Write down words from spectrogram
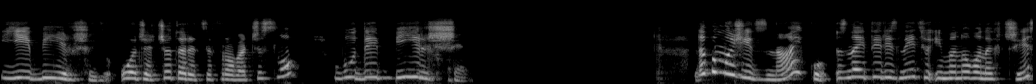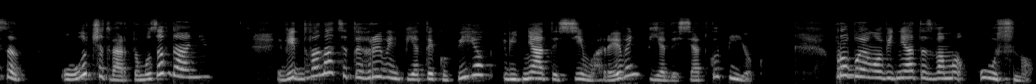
є більшою. Отже, чотирицифрове число буде більшим. Допоможіть знайку знайти різницю іменованих чисел у четвертому завданні. Від 12 гривень 5 копійок відняти 7 гривень 50 копійок. Пробуємо відняти з вами усно.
